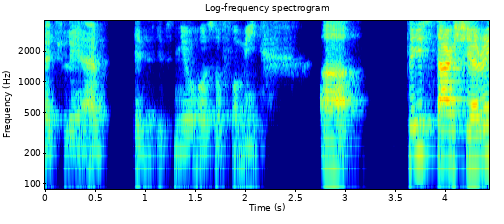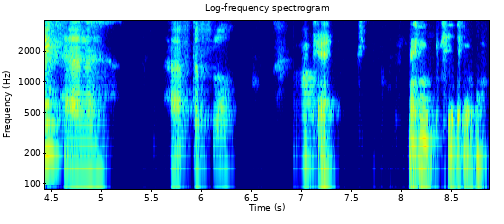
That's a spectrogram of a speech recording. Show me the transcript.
Actually, it, it's new also for me. Uh, please start sharing and have the flow. Okay, thank you.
